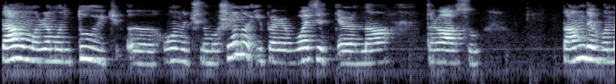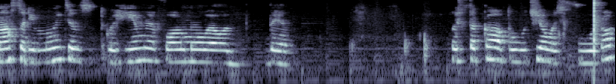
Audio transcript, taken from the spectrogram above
там ремонтують е, гоночну машину і перевозять е, на трасу. Там, де вона сорівнується з другими Формули 1. Ось така получилась фура,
